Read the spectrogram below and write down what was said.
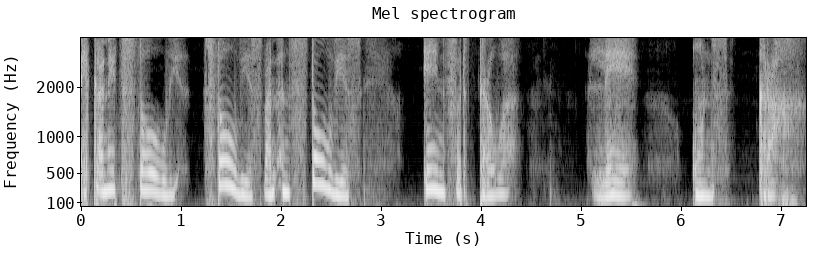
Ek kan net stil wees, stil wees want in stil wees en vertroue lê ons krag.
